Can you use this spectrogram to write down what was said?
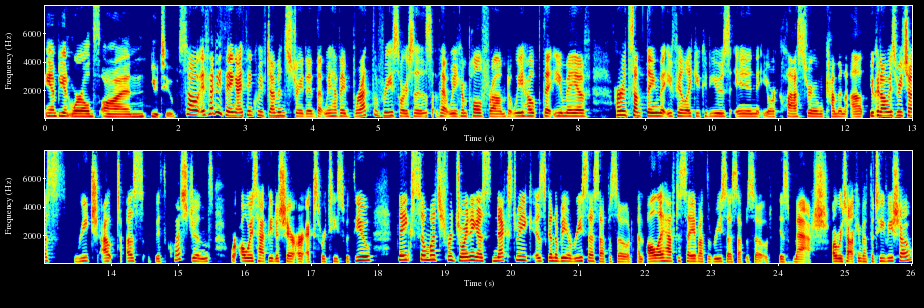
Ambient Worlds on YouTube. So, if anything, I think we've demonstrated that we have a breadth of resources that we can pull from, but we hope that you may have heard something that you feel like you could use in your classroom coming up. You can always reach us reach out to us with questions. We're always happy to share our expertise with you. Thanks so much for joining us. Next week is going to be a recess episode, and all I have to say about the recess episode is MASH. Are we talking about the TV show?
